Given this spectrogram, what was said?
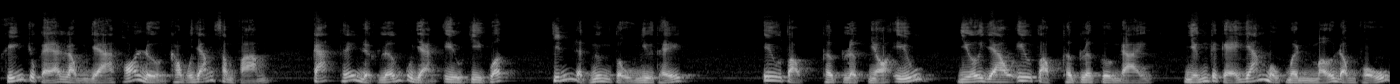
khiến cho kẻ lòng dạ khó lường không có dám xâm phạm. Các thế lực lớn của dạng yêu chi quốc chính là ngưng tụ như thế. Yêu tộc thực lực nhỏ yếu, dựa vào yêu tộc thực lực cường đại, những cái kẻ dám một mình mở đồng phủ,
